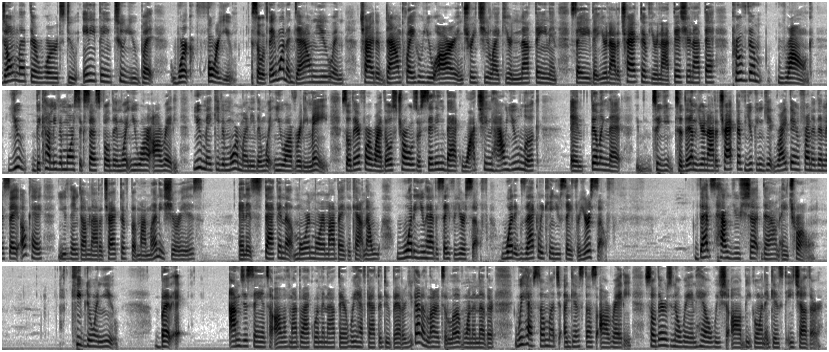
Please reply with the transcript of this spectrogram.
Don't let their words do anything to you but work for you. So if they want to down you and try to downplay who you are and treat you like you're nothing and say that you're not attractive, you're not this, you're not that, prove them wrong. You become even more successful than what you are already. You make even more money than what you already made. So, therefore, while those trolls are sitting back watching how you look and feeling that to you to them you're not attractive you can get right there in front of them and say okay you think i'm not attractive but my money sure is. And it's stacking up more and more in my bank account. Now what do you have to say for yourself? What exactly can you say for yourself? That's how you shut down a troll. Keep doing you. But I'm just saying to all of my black women out there, we have got to do better. You got to learn to love one another. We have so much against us already. So there's no way in hell we should all be going against each other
